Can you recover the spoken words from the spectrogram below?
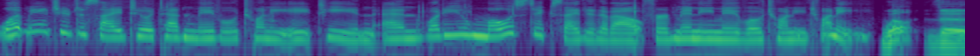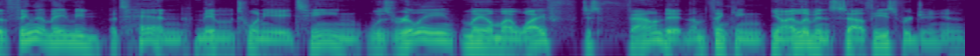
What made you decide to attend Mavo 2018 and what are you most excited about for Mini Mavo 2020? Well, the thing that made me attend Mavo 2018 was really my my wife just found it, and I'm thinking, you know, I live in Southeast Virginia,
